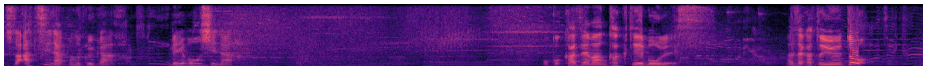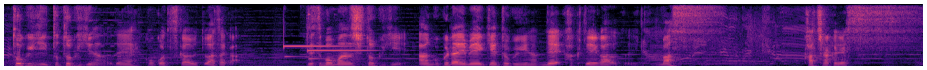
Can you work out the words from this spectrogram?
ちょっと暑いな、この空間。冷房欲しいな。ここ風マン確定防御です。なぜかというと、特技と特技なのでね、ここ使う技が。絶望まし特技、暗黒大名剣特技なんで確定ができます。勝ち確です。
